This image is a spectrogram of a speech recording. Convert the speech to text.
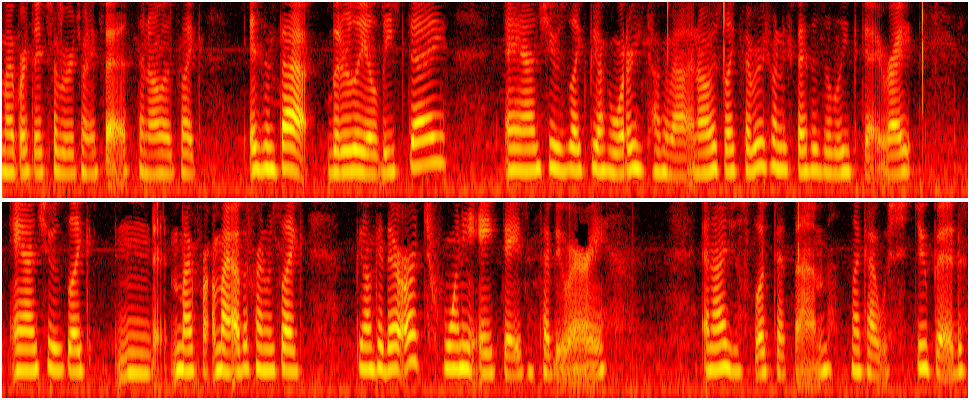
my birthday's February 25th and I was like, isn't that literally a leap day? And she was like, Bianca, what are you talking about? And I was like, February 25th is a leap day, right? And she was like, my fr- my other friend was like, Bianca, there are 28 days in February. And I just looked at them like I was stupid.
